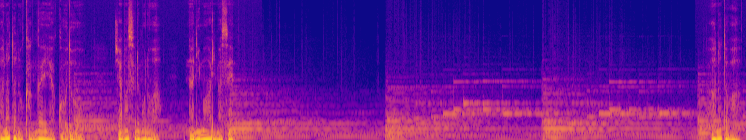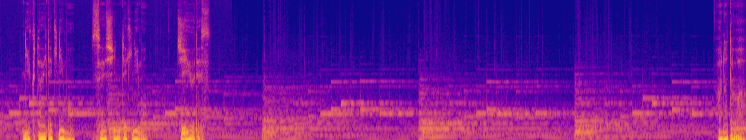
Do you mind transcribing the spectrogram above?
あなたの考えや行動を邪魔するものは何もありません。的にも精神的にも自由です。あなたは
